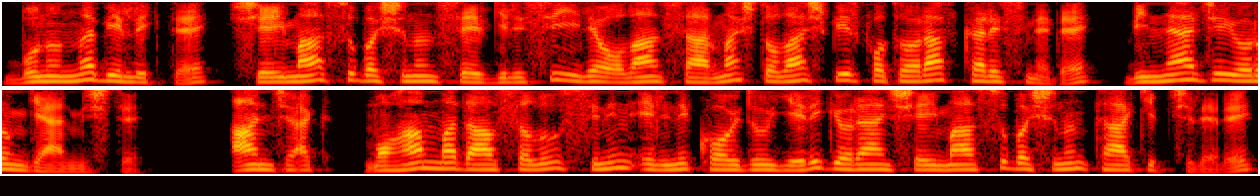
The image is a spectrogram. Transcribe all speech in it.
Bununla birlikte, Şeyma Subaşı'nın sevgilisi ile olan sarmaş dolaş bir fotoğraf karesine de binlerce yorum gelmişti. Ancak, Muhammed Al-Salousi'nin elini koyduğu yeri gören Şeyma Subaşı'nın takipçileri,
